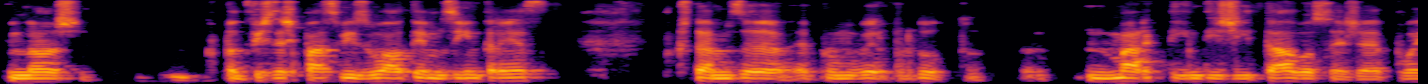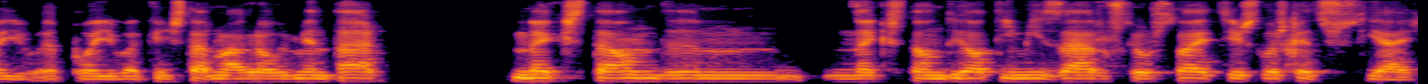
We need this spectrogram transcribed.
que nós, do ponto de vista espaço visual, temos interesse, porque estamos a, a, promover produto de marketing digital, ou seja, apoio, apoio a quem está no agroalimentar na questão de, na questão de otimizar os seus sites e as suas redes sociais.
